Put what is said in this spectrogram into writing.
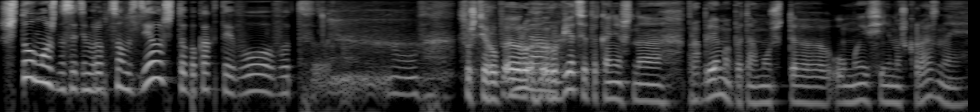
Что можно с этим рубцом сделать, чтобы как-то его вот, э, Слушайте, руб- э, Да. рубец это, конечно, проблема, потому что мы все немножко разные.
